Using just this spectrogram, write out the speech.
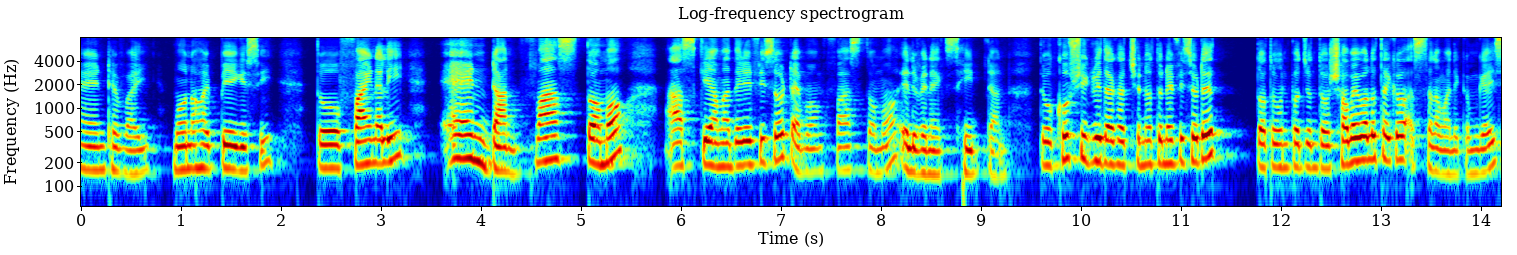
অ্যান্ড ভাই, মনে হয় পেয়ে গেছি। তো ফাইনালি অ্যান্ড ডান পাঁচতম আজকে আমাদের এপিসোড এবং ফার্স্টতম ইলেভেন এক্স হিট ডান তো খুব শীঘ্রই দেখাচ্ছে নতুন এপিসোডে ততক্ষণ পর্যন্ত সবাই ভালো থেকো। আসসালামু আলাইকুম গাইস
